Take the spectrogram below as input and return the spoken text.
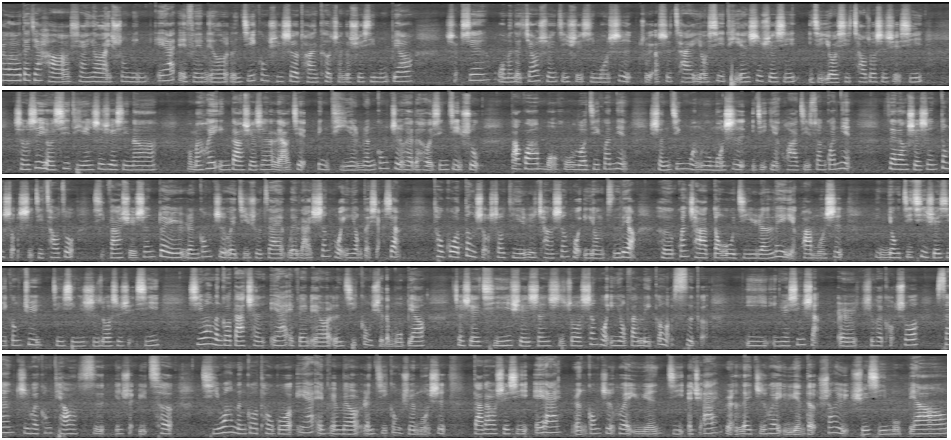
Hello，大家好，现在要来说明 AIFML 人机共学社团课程的学习目标。首先，我们的教学及学习模式主要是采游戏体验式学习以及游戏操作式学习。什么是游戏体验式学习呢？我们会引导学生了解并体验人工智慧的核心技术，包括模糊逻辑观念、神经网络模式以及演化计算观念。再让学生动手实际操作，启发学生对于人工智慧技术在未来生活应用的想象。透过动手收集日常生活应用资料和观察动物及人类演化模式，应用机器学习工具进行实作式学习，希望能够达成 AIFML 人机共学的目标。这学期学生实作生活应用范例共有四个：一、音乐欣赏。二、智慧口说；三、智慧空调；四、饮水预测。期望能够透过 AIFML 人机共学模式，达到学习 AI 人工智慧语言及 HI 人类智慧语言的双语学习目标。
